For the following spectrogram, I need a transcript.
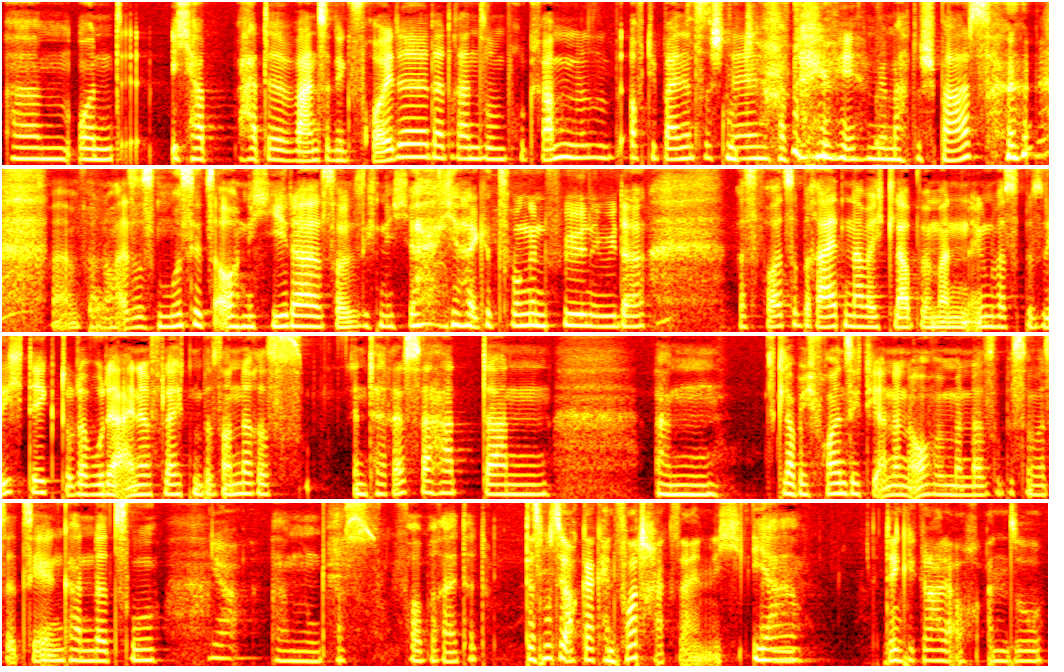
Ähm, und ich hab, hatte wahnsinnig Freude daran, so ein Programm auf die Beine zu stellen. Hab, mir macht es Spaß. war einfach noch, also es muss jetzt auch nicht jeder, soll sich nicht jeder gezwungen fühlen, irgendwie da was vorzubereiten. Aber ich glaube, wenn man irgendwas besichtigt oder wo der eine vielleicht ein besonderes Interesse hat, dann ähm, glaube ich, freuen sich die anderen auch, wenn man da so ein bisschen was erzählen kann dazu. Ja. Ähm, was vorbereitet. Das muss ja auch gar kein Vortrag sein. Ich ja. ähm, denke gerade auch an so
